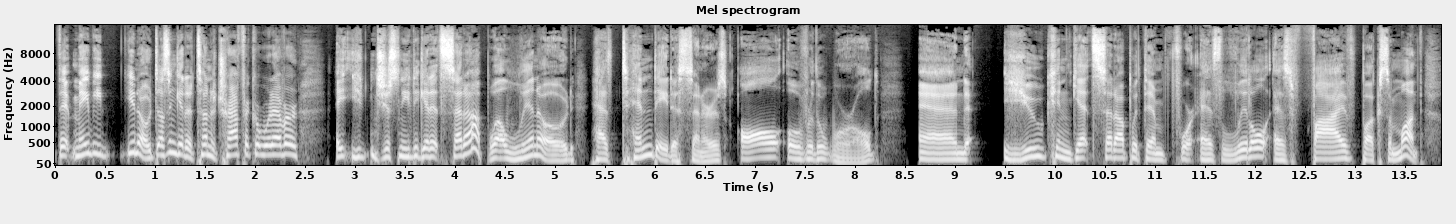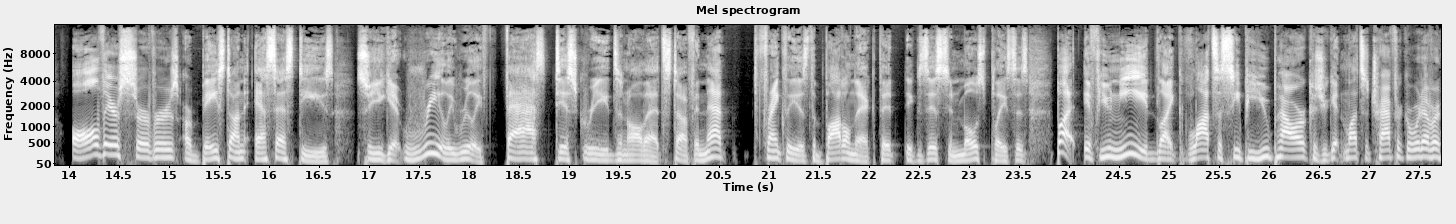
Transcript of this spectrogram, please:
that maybe, you know, doesn't get a ton of traffic or whatever. You just need to get it set up. Well, Linode has 10 data centers all over the world. And you can get set up with them for as little as five bucks a month. All their servers are based on SSDs, so you get really, really fast disk reads and all that stuff. And that, frankly, is the bottleneck that exists in most places. But if you need like lots of CPU power because you're getting lots of traffic or whatever,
